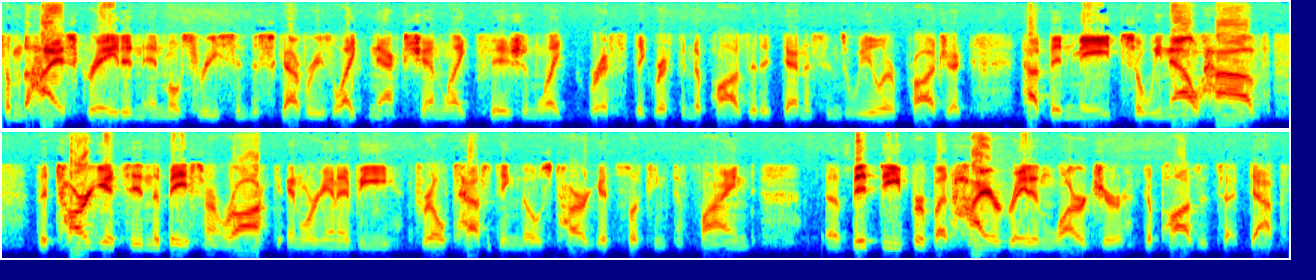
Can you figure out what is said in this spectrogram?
some of the highest grade and, and most recent discoveries like NexGen, like Fission, like Griff, the Gryphon deposit at Denison's Wheeler project have been made. So we now have the targets in the basement rock and we're going to be drill testing those targets looking to find a bit deeper but higher grade and larger deposits at depth.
